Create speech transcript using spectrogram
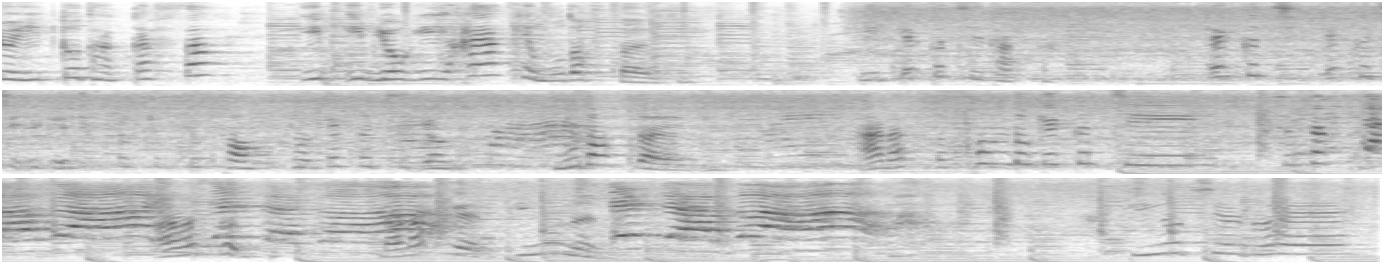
지호 입또 닦았어? 입, 입 여기 하얗게 묻었어 여기 입 깨끗이 닦아 깨끗이 깨끗이 이렇게 쭉쭉쭉쭉 더, 더 깨끗이 여기 묻었어 여기 알았어 손도 깨끗이 세탁 알았어. 난 할게. 비누는. 비누 칠도 해.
